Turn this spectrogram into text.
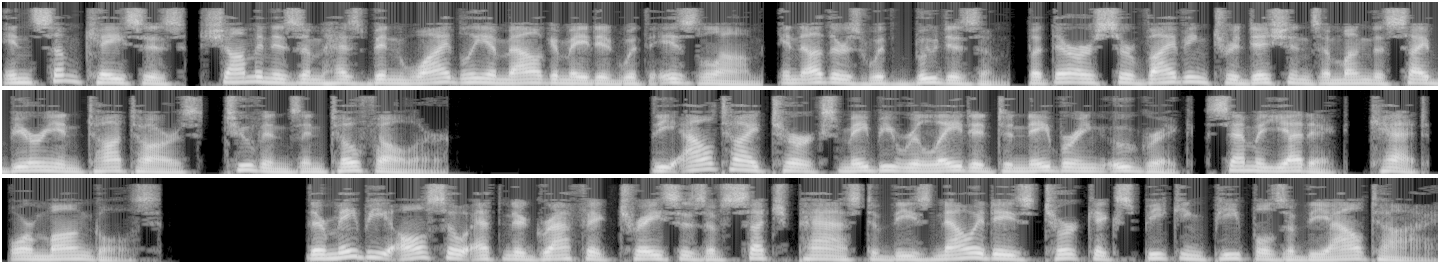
In some cases, shamanism has been widely amalgamated with Islam, in others with Buddhism, but there are surviving traditions among the Siberian Tatars, Tuvans and Tofalar. The Altai Turks may be related to neighboring Ugric, Samoyedic, Ket, or Mongols. There may be also ethnographic traces of such past of these nowadays Turkic-speaking peoples of the Altai.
